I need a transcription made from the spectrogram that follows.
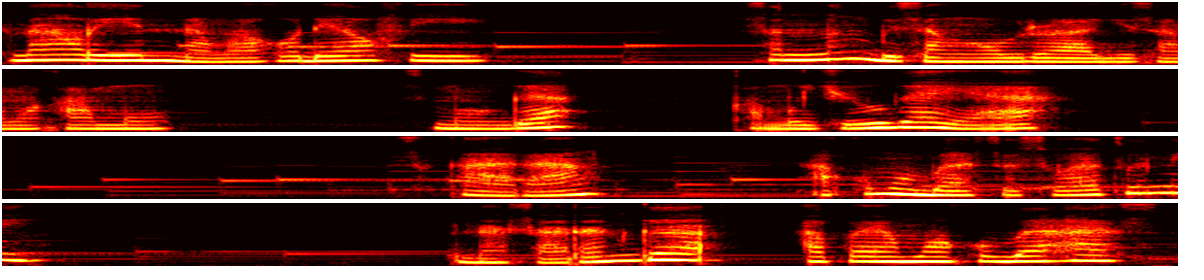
Kenalin, nama aku Delvi. Seneng bisa ngobrol lagi sama kamu. Semoga kamu juga ya. Sekarang, aku mau bahas sesuatu nih. Penasaran gak apa yang mau aku bahas?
